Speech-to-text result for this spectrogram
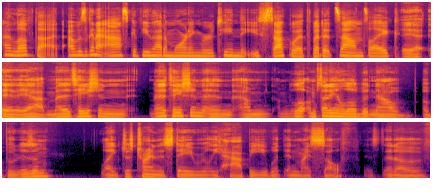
I love that. I was going to ask if you had a morning routine that you stuck with, but it sounds like Yeah, yeah, yeah, meditation, meditation, and I'm I'm, little- I'm studying a little bit now of Buddhism, like just trying to stay really happy within myself instead of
